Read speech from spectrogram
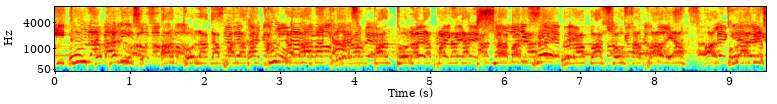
Itula Pariso. Antola Gapala Kadunda Labatasa. Rampantola Gapala Gatana, Somebody pray. Rabaso Sapaya, Antola it.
